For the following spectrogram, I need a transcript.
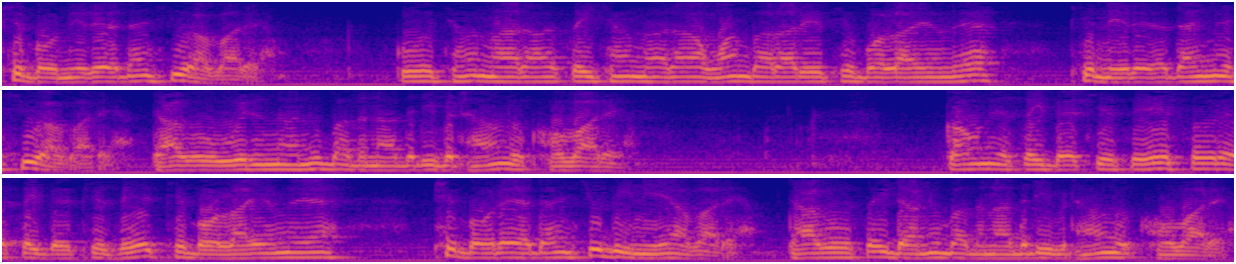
ဖြစ်ပေါ်နေတဲ့အတိုင်းရှုရပါတယ်ကိုယ်ချမ်းသာတာစိတ်ချမ်းသာတာဝမ်းသာတာတွေဖြစ်ပေါ်လာရင်လည်း ဖြစ်နေတဲ့အတိုင်းနဲ့ရှုရပါတယ်ဒါကိုဝေဒနာနုပဒနာတတိပဋ္ဌာန်လို့ခေါ်ပါတယ်ကောင်းတဲ့စိတ်ပဲဖြစ်စေဆိုးတဲ့စိတ်ပဲဖြစ်စေဖြစ်ပေါ်လာရင်လည်းဖြစ်ပေါ်တဲ့အတိုင်းရှုသိနေရပါတယ်ဒါကိုစိတ်ဓာနုပဒနာတတိပဋ္ဌာန်လို့ခေါ်ပါတယ်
